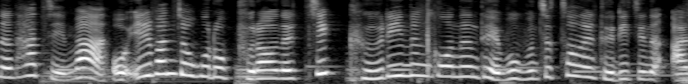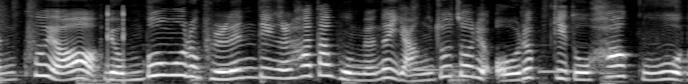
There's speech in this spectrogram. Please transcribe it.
기는 하지만 어, 일반적으로 브라운을 찍 그리는 거는 대부분 추천을 드리지는 않고요. 면봉으로 블렌딩을 하다 보면 음영 조절이 어렵기도 하고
